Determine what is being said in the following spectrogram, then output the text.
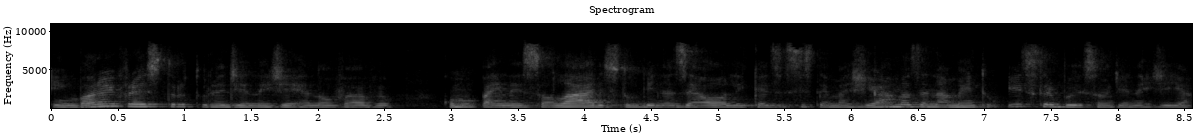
embora a infraestrutura de energia renovável, como painéis solares, turbinas eólicas e sistemas de armazenamento e distribuição de energia,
